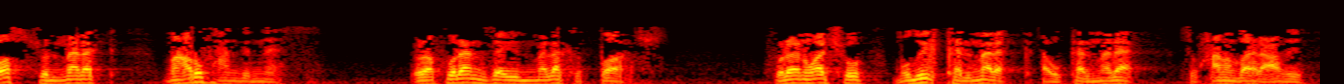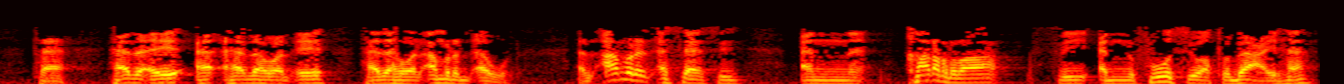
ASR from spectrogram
وصف الملك معروف عند الناس. يبقى فلان زي الملاك الطاهر. فلان وجهه مضيء كالملك أو كالملاك سبحان الله العظيم. فهذا إيه؟ هذا هو الإيه؟ هذا هو الأمر الأول. الأمر الأساسي أن قر في النفوس وطباعها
